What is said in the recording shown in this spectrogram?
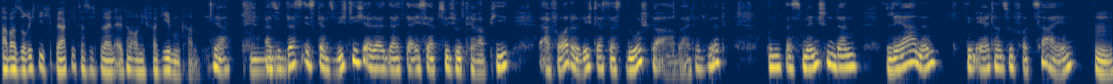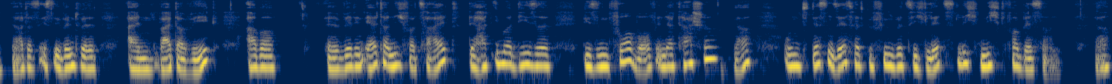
aber so richtig merke ich, dass ich meinen Eltern auch nicht vergeben kann. Ja, also das ist ganz wichtig. äh, Da, da ist ja Psychotherapie erforderlich, dass das durchgearbeitet wird und dass Menschen dann lernen, den Eltern zu verzeihen. Hm. Ja, das ist eventuell ein weiter Weg, aber äh, wer den Eltern nicht verzeiht, der hat immer diese, diesen Vorwurf in der Tasche, ja, und dessen Selbstwertgefühl wird sich letztlich nicht verbessern. Ja,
